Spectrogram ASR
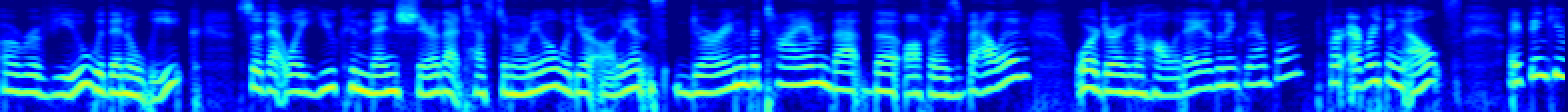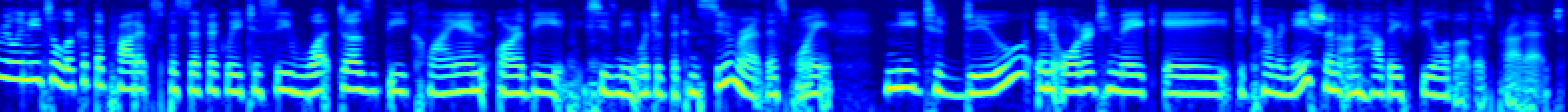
a, review within a week. So that way you can then share that testimonial with your audience during the time that the offer is valid or during the holiday, as an example. For everything else, I think you really need to look at the product specifically to see what does the client or the, excuse me, what does the consumer at this point need to do in order to make a determination on how they feel about this product.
